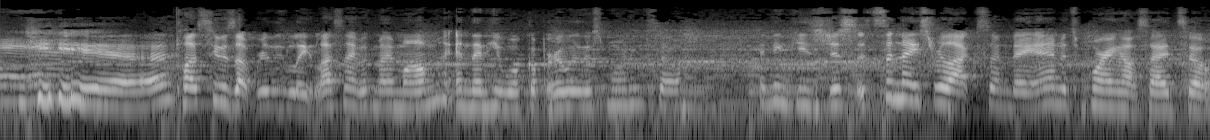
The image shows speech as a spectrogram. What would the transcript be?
Yeah. Plus he was up really late last night with my mom and then he woke up early this morning so I think he's just, it's a nice relaxed Sunday and it's pouring outside so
